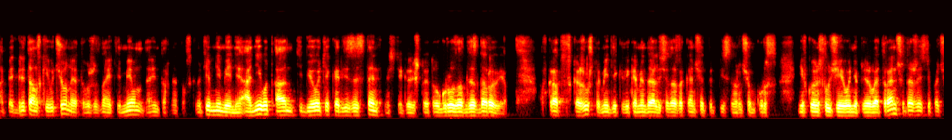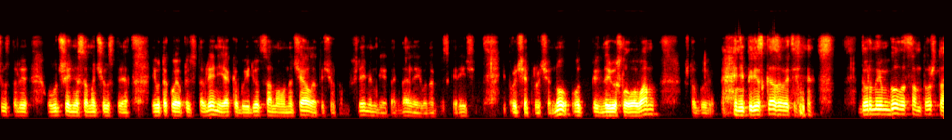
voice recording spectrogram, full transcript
опять британские ученые, это уже, знаете, мем да, интернетовский, но тем не менее, они вот антибиотикорезистентности говорят, что это угроза для здоровья. Вкратце скажу, что медики рекомендовали всегда заканчивать предписанный врачом курс, ни в коем случае его не прерывать раньше, даже если почувствовали улучшение самочувствия. И вот такое представление якобы идет с самого начала, это еще там Флеминга и так далее, его английской речи и прочее, прочее. Ну, вот передаю слово вам, чтобы не пересказывать дурным голосом то, что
